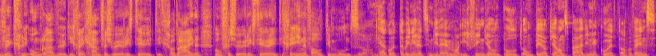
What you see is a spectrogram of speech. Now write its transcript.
wirklich unglaubwürdig. Ich will kein Verschwörungstheoretiker oder einer, der Verschwörungstheoretiker reinfällt im Bundesrat. Ja gut, da bin ich jetzt im Dilemma. Ich finde Jon Pult und Beat Jans beide nicht gut, aber wenn es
